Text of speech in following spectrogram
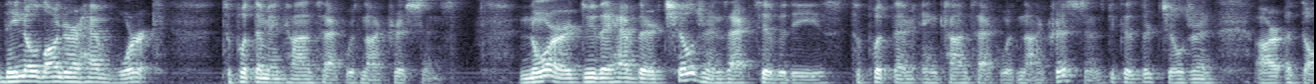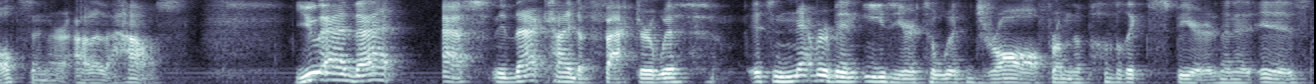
they no longer have work to put them in contact with non Christians, nor do they have their children's activities to put them in contact with non Christians because their children are adults and are out of the house. You add that as that kind of factor with it's never been easier to withdraw from the public sphere than it is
